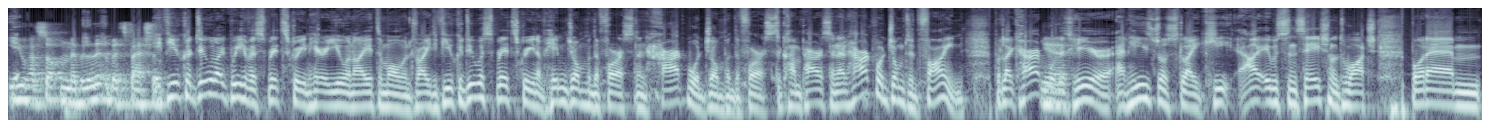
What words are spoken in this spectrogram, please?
you have something a little bit special. If you could do like we have a split screen here, you and I at the moment, right? If you could do a split screen of him jumping the first and Heartwood jumping the first, the comparison, and Heartwood jumped it fine, but like Heartwood yeah. is here and he's just like he, I, it was sensational to watch. But um,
